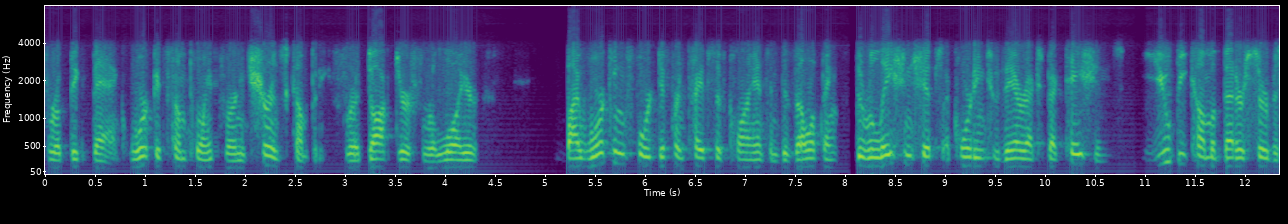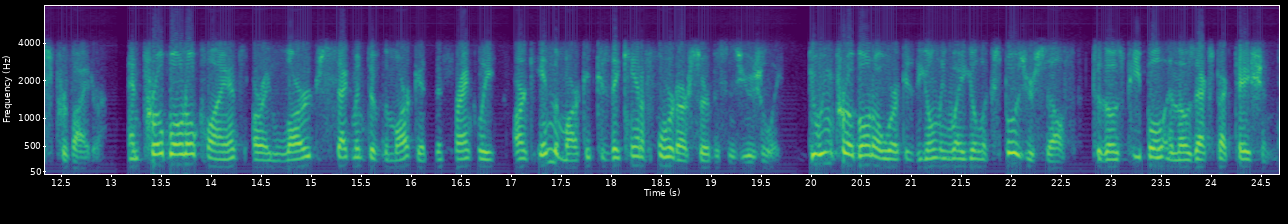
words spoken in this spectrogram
for a big bank, work at some point for an insurance company, for a doctor, for a lawyer, by working for different types of clients and developing the relationships according to their expectations, you become a better service provider. And pro bono clients are a large segment of the market that, frankly, aren't in the market because they can't afford our services usually. Doing pro bono work is the only way you'll expose yourself to those people and those expectations,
